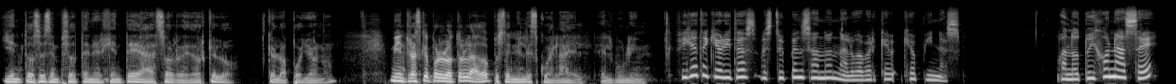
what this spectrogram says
y entonces empezó a tener gente a su alrededor que lo, que lo apoyó, ¿no? Mientras que por el otro lado, pues tenía en la escuela el, el bullying. Fíjate que ahorita estoy pensando en algo, a ver qué, qué opinas. Cuando tu hijo nace,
